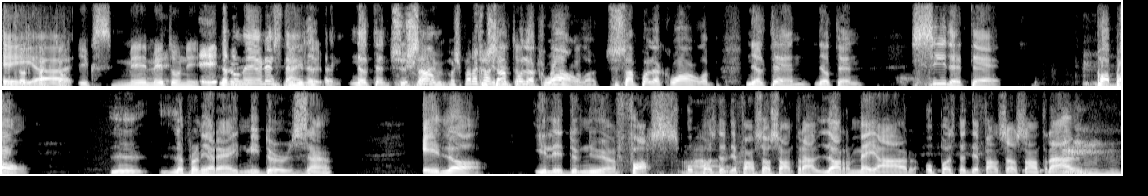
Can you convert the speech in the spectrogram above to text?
Et, facteur X, mais, mais Tony. non, non, mais un instant, Nilton, tu sens, tu sens pas le croire, là. Tu sens pas le croire, là. Nilton, Nilton, s'il était pas bon le, premier an et demi, deux ans, et là, il est devenu un force au poste de défenseur central, leur meilleur au poste de défenseur central. Mhm.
